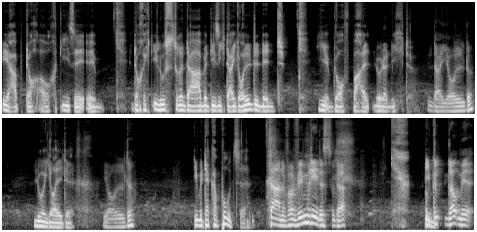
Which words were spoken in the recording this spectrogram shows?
Ihr habt doch auch diese ähm, doch recht illustre Dame, die sich da Jolde nennt, hier im Dorf behalten, oder nicht? Da Jolde. Nur Jolde. Jolde. Die mit der Kapuze. Dane, von wem redest du da? Und gl glaub mir,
